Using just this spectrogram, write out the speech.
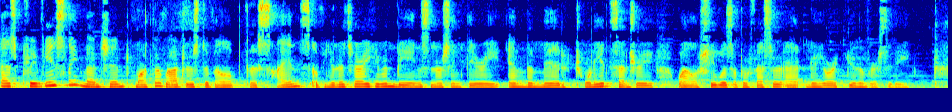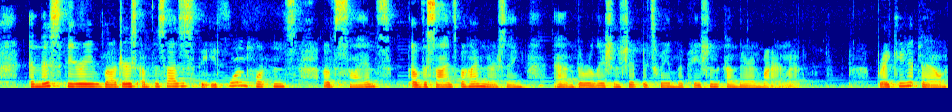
As previously mentioned, Martha Rogers developed the science of unitary human beings nursing theory in the mid 20th century while she was a professor at New York University. In this theory, Rogers emphasizes the equal importance of science of the science behind nursing and the relationship between the patient and their environment. Breaking it down,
